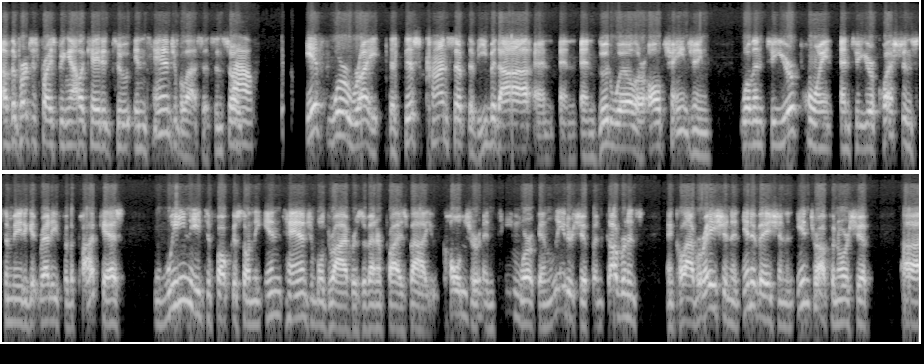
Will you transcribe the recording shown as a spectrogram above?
of the purchase price being allocated to intangible assets. And so wow. if we're right that this concept of EBITDA and, and, and goodwill are all changing, well, then to your point and to your questions to me to get ready for the podcast, we need to focus on the intangible drivers of enterprise value culture and teamwork and leadership and governance and collaboration and innovation and entrepreneurship uh,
